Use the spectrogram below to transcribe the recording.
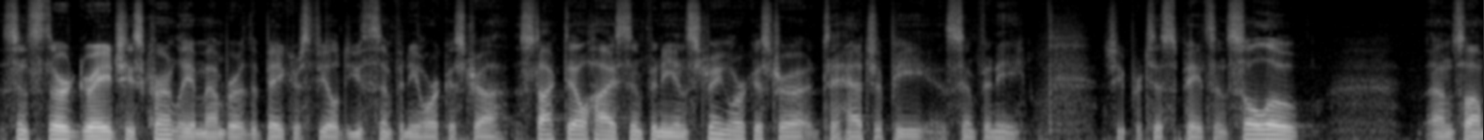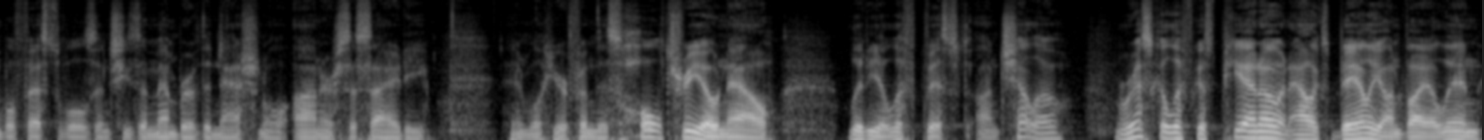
since third grade. She's currently a member of the Bakersfield Youth Symphony Orchestra, Stockdale High Symphony and String Orchestra, Tehachapi Symphony. She participates in solo ensemble festivals, and she's a member of the National Honor Society. And we'll hear from this whole trio now Lydia Lifquist on cello, Marisa Lifquist piano, and Alex Bailey on violin.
